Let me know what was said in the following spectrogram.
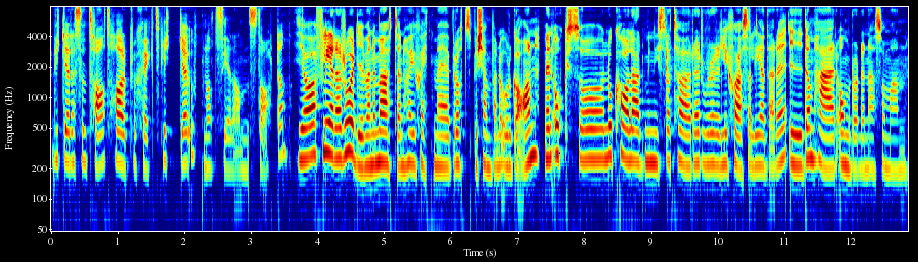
Vilka resultat har projekt Flicka uppnått sedan starten? Ja, flera rådgivande möten har ju skett med brottsbekämpande organ, men också lokala administratörer och religiösa ledare i de här områdena som man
